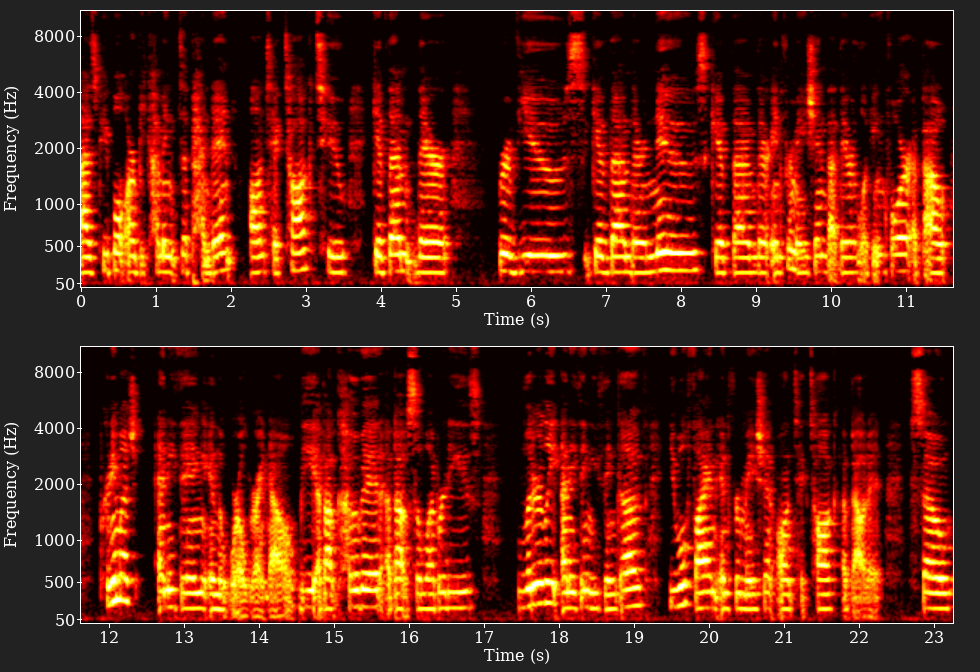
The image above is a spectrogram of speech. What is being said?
as people are becoming dependent on TikTok to give them their reviews, give them their news, give them their information that they're looking for about pretty much anything in the world right now. Be about COVID, about celebrities, literally anything you think of, you will find information on TikTok about it. So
